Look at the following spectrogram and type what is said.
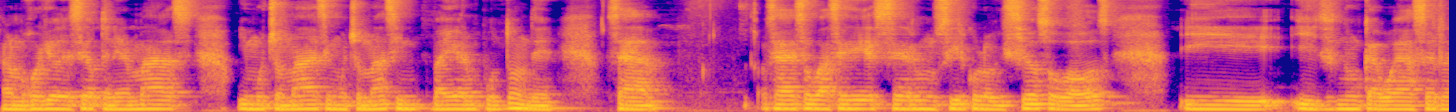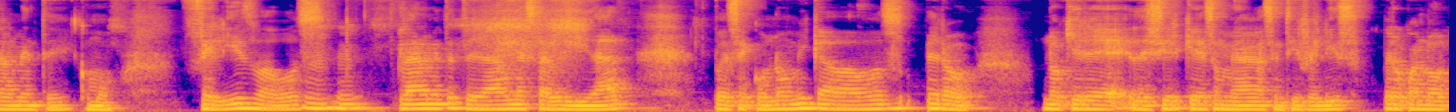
a lo mejor yo deseo tener más y mucho más y mucho más y va a llegar un punto donde, o sea, o sea, eso va a ser, un círculo vicioso, vos, y, y nunca voy a ser realmente como feliz, vos. Claramente te da una estabilidad, pues, económica, vos, pero no quiere decir que eso me haga sentir feliz. Pero cuando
